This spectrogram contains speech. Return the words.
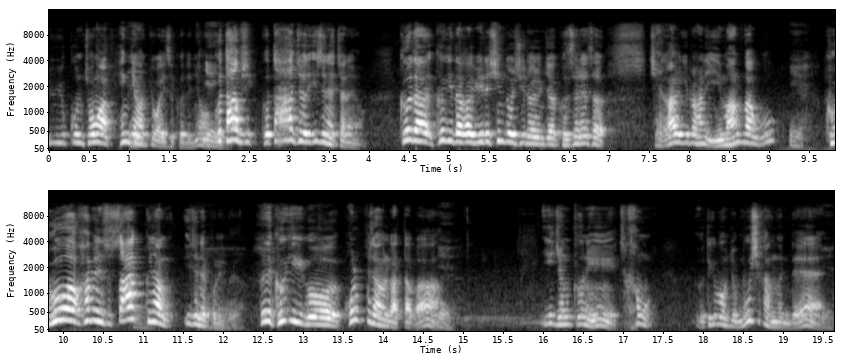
육군 종합 행정학교가 있었거든요. 예. 그거 다 없이 그거 다저 이전했잖아요. 그다 거기다가 위례 신도시를 이제 건설해서 제가 알기로 한 2만 가구 예. 그거 하면서 싹 그냥 이전해 버린 거예요. 근데 거기 그 골프장을 갖다가 예. 이 정권이 참 어떻게 보면 좀 무식한 건데 예.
